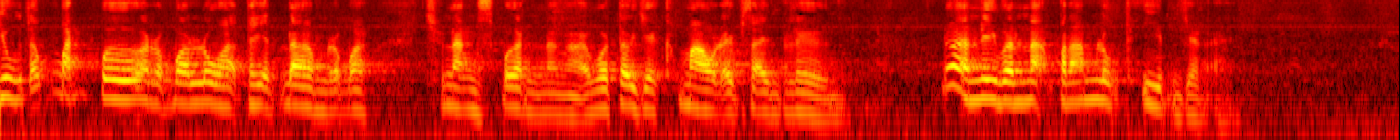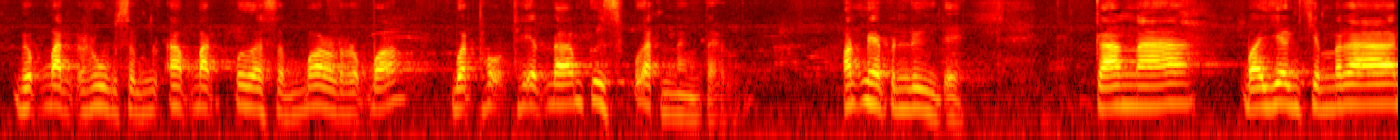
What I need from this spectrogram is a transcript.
យូរទៅបាត់ពើរបស់លោហៈធាតុដើមរបស់ឆ្នាំងស្ពាន់ហ្នឹងហើយវាទៅជាខ្មោចឲ្យផ្សែងភ្លើងនោះអានេះវណ្ណៈ5លោកធៀបអញ្ចឹងឯង វាបាត់រូបសម្បាត់ពើសម្បល់របស់វត្ថុធាតុដើមគឺស្ពាត់ហ្នឹងទៅអត់មានពន្លឺទេកាលណាបើយើងចម្រើន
